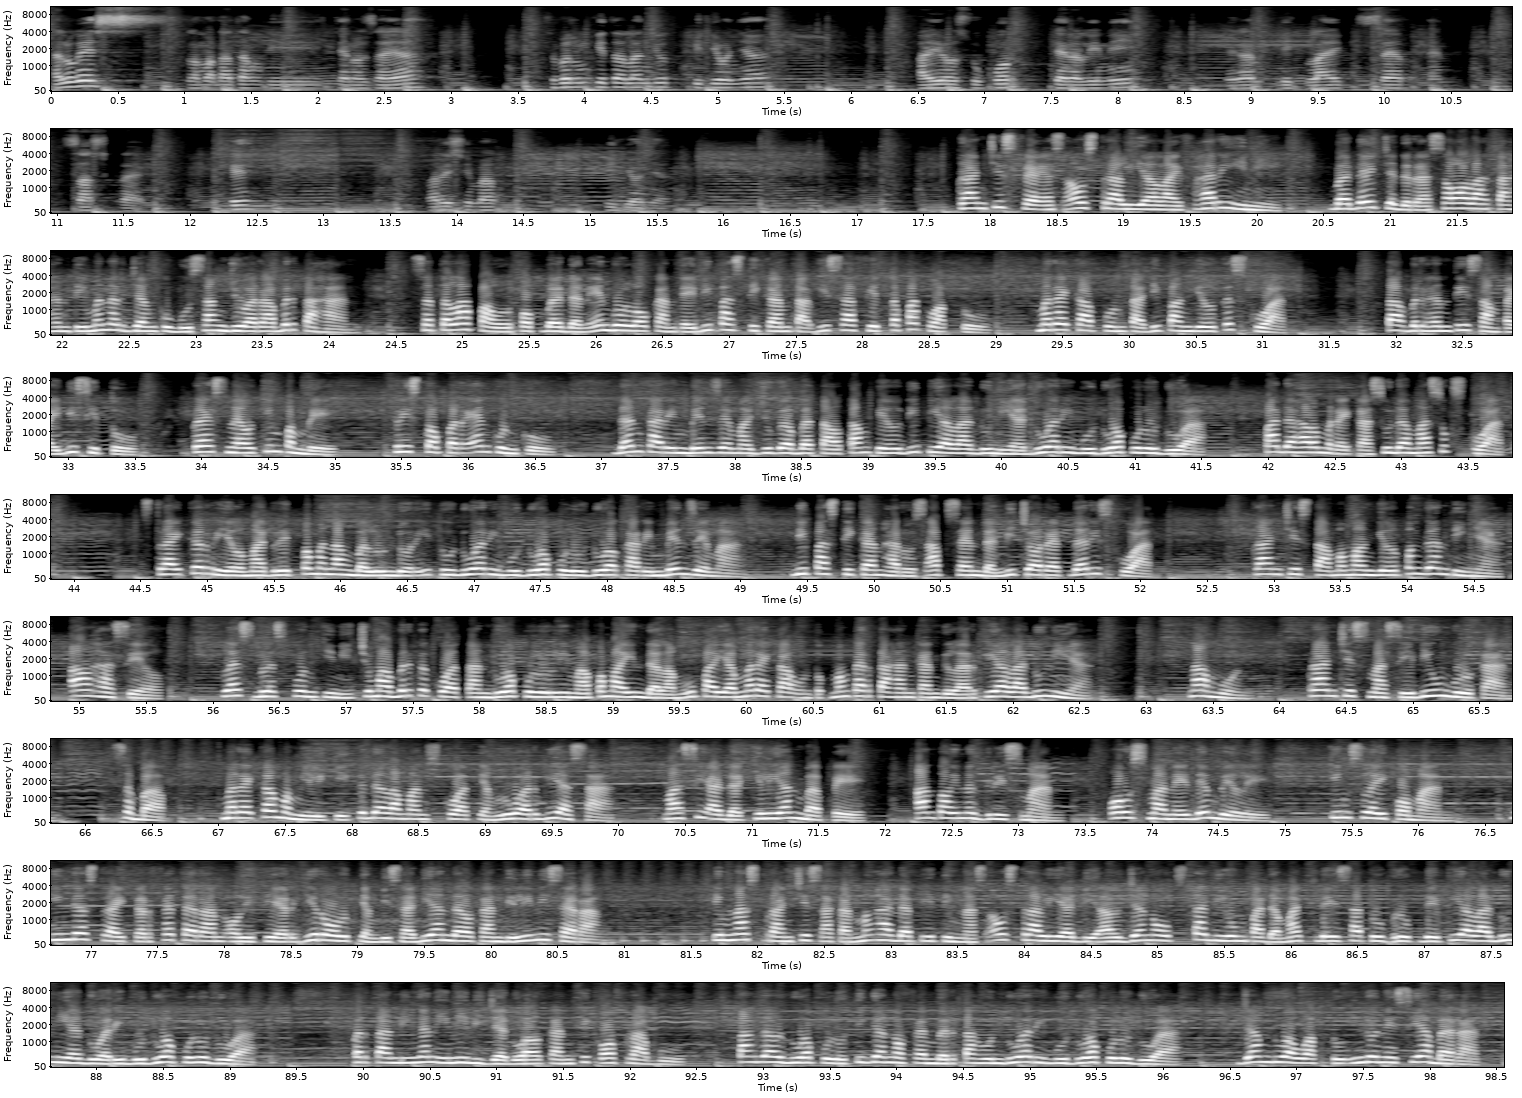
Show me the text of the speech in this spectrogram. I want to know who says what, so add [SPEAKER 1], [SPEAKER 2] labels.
[SPEAKER 1] Halo guys, selamat datang di channel saya. Sebelum kita lanjut videonya, ayo support channel ini dengan klik like, share, and subscribe. Oke, mari simak videonya.
[SPEAKER 2] Prancis vs Australia live hari ini. Badai cedera seolah tak henti menerjang kubu sang juara bertahan. Setelah Paul Pogba dan N'Golo Kante dipastikan tak bisa fit tepat waktu, mereka pun tak dipanggil ke skuad. Tak berhenti sampai di situ. Presnel Kimpembe, Christopher Nkunku, dan Karim Benzema juga batal tampil di Piala Dunia 2022, padahal mereka sudah masuk skuad. Striker Real Madrid pemenang Ballon d'Or itu 2022 Karim Benzema, dipastikan harus absen dan dicoret dari skuad. Prancis tak memanggil penggantinya, alhasil, Les Bleus pun kini cuma berkekuatan 25 pemain dalam upaya mereka untuk mempertahankan gelar Piala Dunia. Namun, Prancis masih diunggulkan, sebab, mereka memiliki kedalaman skuad yang luar biasa. Masih ada Kylian Mbappe, Antoine Griezmann, Ousmane Dembele, Kingsley Coman, hingga striker veteran Olivier Giroud yang bisa diandalkan di lini serang. Timnas Prancis akan menghadapi Timnas Australia di Al Janoub Stadium pada matchday 1 grup D Piala Dunia 2022. Pertandingan ini dijadwalkan kick-off Rabu, tanggal 23 November tahun 2022, jam 2 waktu Indonesia Barat.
